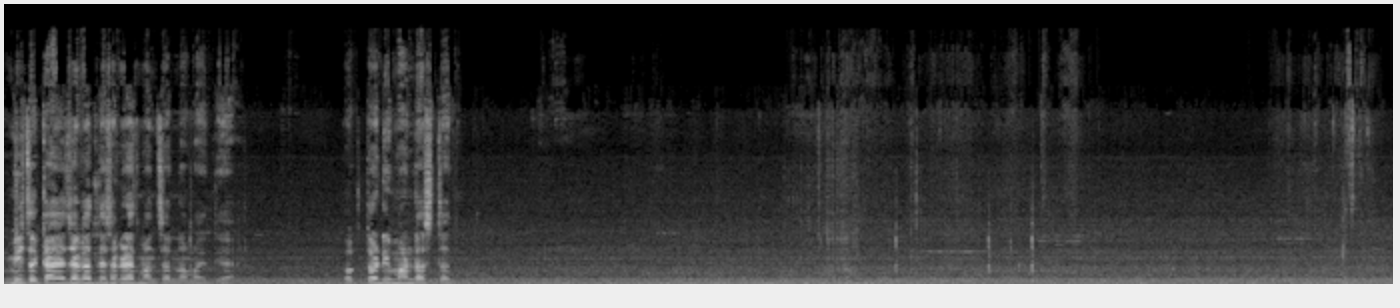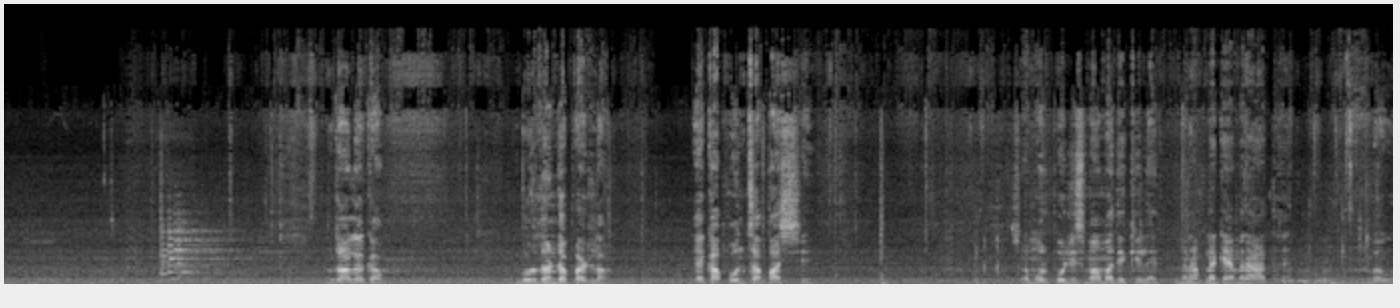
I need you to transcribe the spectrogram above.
मीच काय जगातल्या सगळ्याच माणसांना माहिती आहे. फक्त डिमांड असतात. झालं काम भुर्दंड पडला. एका फोनचा पाचशे. समोर पोलीस मामा देखील आहेत. पण आपला कॅमेरा आत आहे. बघू.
